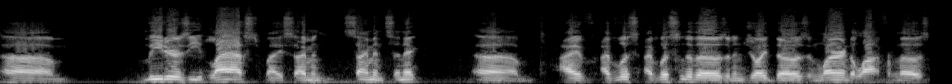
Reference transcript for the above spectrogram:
um, Leaders Eat Last by Simon Simon Sinek. Um, I've I've listened I've listened to those and enjoyed those and learned a lot from those.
